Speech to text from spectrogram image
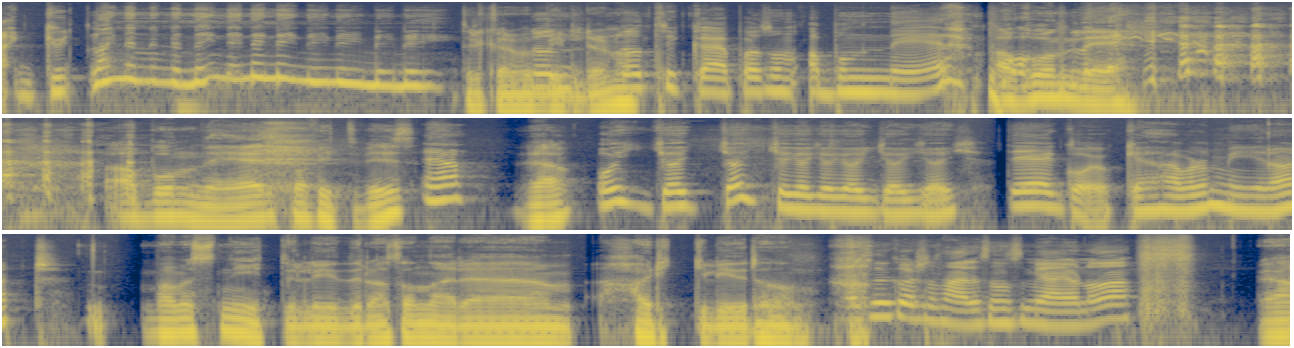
Nei, gud, nei, nei, nei, nei, nei, nei, nei, nei, nei, nei, du Trykker over Nå, bilder nå nå. trykka jeg på sånn abonner. På Abonner. Abonner på fittevis. Ja. Ja. Oi, oi, oi, oi, oi, oi, oi, oi. Det går jo ikke. Her var det mye rart. Hva med snytelyder og sånne der, eh, harkelyder og sånn? Altså, kanskje sånn her, sånn som jeg gjør nå, da. Ja,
